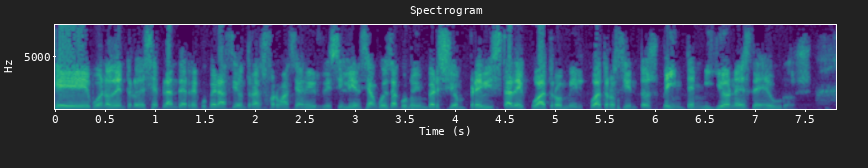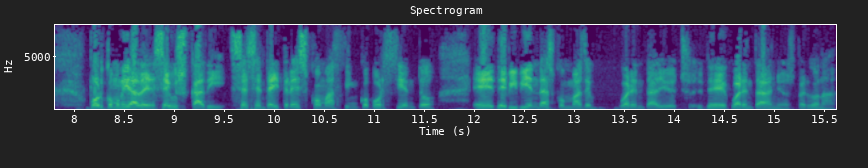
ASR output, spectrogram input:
que, bueno, dentro de ese plan de recuperación, transformación y resiliencia cuenta con una inversión prevista de 4.420 millones de euros. Por comunidades, Euskadi, 63,5% eh, de viviendas con más de 48, de 40 años, perdona.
